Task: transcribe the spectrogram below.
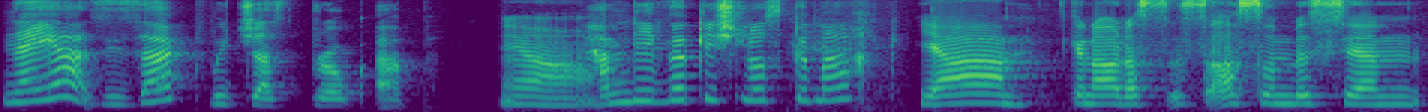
Naja, sie sagt, we just broke up. Ja. Haben die wirklich Schluss gemacht? Ja, genau, das ist auch so ein bisschen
